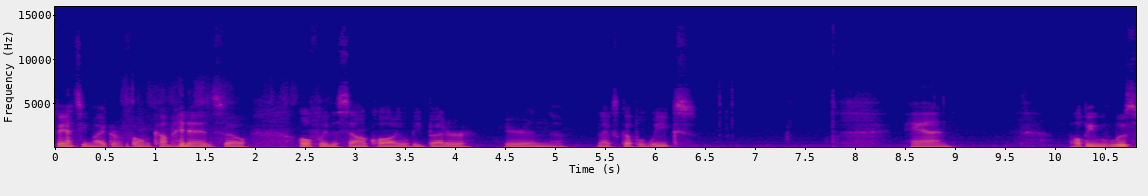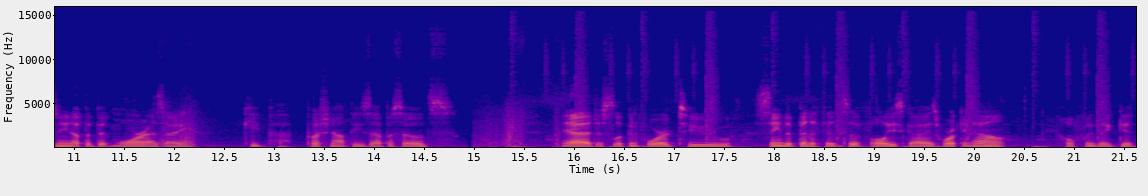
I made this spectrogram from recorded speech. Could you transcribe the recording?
fancy microphone coming in, so hopefully the sound quality will be better here in the next couple of weeks. And I'll be loosening up a bit more as I keep pushing out these episodes. Yeah, just looking forward to seeing the benefits of all these guys working out. Hopefully, they get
